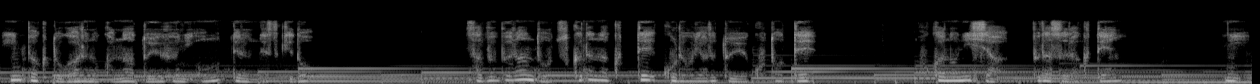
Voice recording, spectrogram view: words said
インパクトがあるのかなというふうに思ってるんですけど、サブブランドを作らなくてこれをやるということで、他の2社プラス楽天に、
